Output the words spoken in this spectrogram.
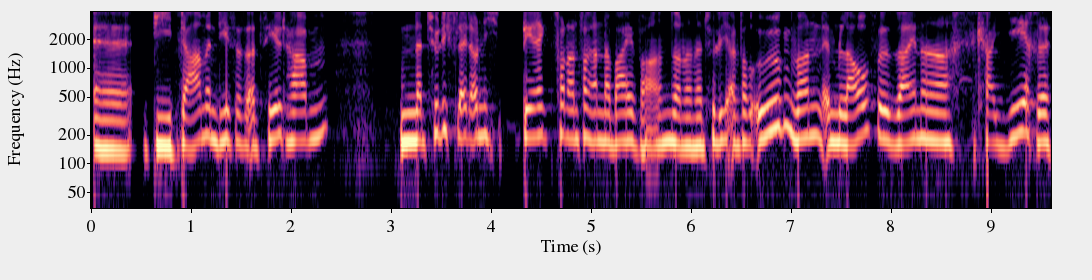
äh, die Damen, die es das erzählt haben, natürlich vielleicht auch nicht direkt von Anfang an dabei waren, sondern natürlich einfach irgendwann im Laufe seiner Karriere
